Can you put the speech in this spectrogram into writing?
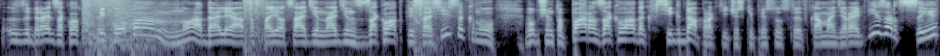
забирает закладку прикопа. Ну, а далее ад остается один на один с закладкой сосисок. Ну, в общем-то, пара закладок всегда практически присутствует в команде Ripe Wizards. И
